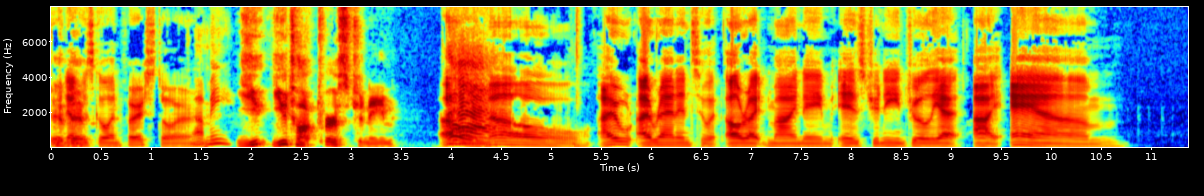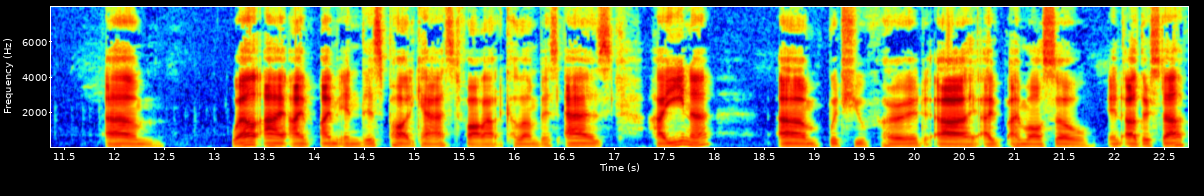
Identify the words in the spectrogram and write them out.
Do we know who's going first, or Not me. you you talked first, Janine. Oh Ah. no, I I ran into it. All right, my name is Janine Juliet. I am, um, well, I I'm I'm in this podcast, Fallout Columbus, as Hyena, um, which you've heard. Uh, I I'm also in other stuff,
